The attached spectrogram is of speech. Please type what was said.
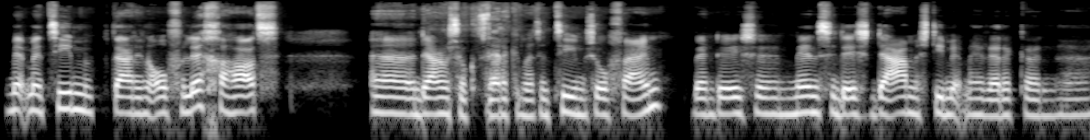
met mijn team heb ik daarin overleg gehad. Uh, en daarom is ook het werken met een team zo fijn. Ik ben deze mensen, deze dames die met mij werken, uh,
